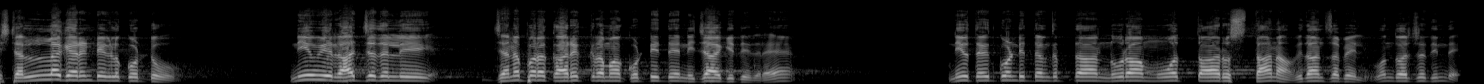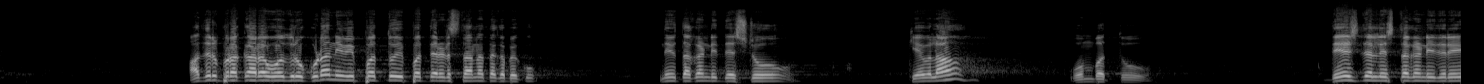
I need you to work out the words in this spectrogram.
ಇಷ್ಟೆಲ್ಲ ಗ್ಯಾರಂಟಿಗಳು ಕೊಟ್ಟು ನೀವು ಈ ರಾಜ್ಯದಲ್ಲಿ ಜನಪರ ಕಾರ್ಯಕ್ರಮ ಕೊಟ್ಟಿದ್ದೇ ನಿಜ ಆಗಿದ್ದಿದ್ರೆ, ನೀವು ತೆಗೆದುಕೊಂಡಿದ್ದಂಥ ನೂರ ಮೂವತ್ತಾರು ಸ್ಥಾನ ವಿಧಾನಸಭೆಯಲ್ಲಿ ಒಂದು ವರ್ಷದ ಹಿಂದೆ, ಅದರ ಪ್ರಕಾರ ಹೋದರೂ ಕೂಡ ನೀವು ಇಪ್ಪತ್ತು, ಇಪ್ಪತ್ತೆರಡು ಸ್ಥಾನ ತಗೋಬೇಕು. ನೀವು ತಗೊಂಡಿದ್ದೆಷ್ಟು ಕೇವಲ ಒಂಬತ್ತು. ದೇಶದಲ್ಲಿ ಎಷ್ಟು ತಗೊಂಡಿದ್ದೀರಿ?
